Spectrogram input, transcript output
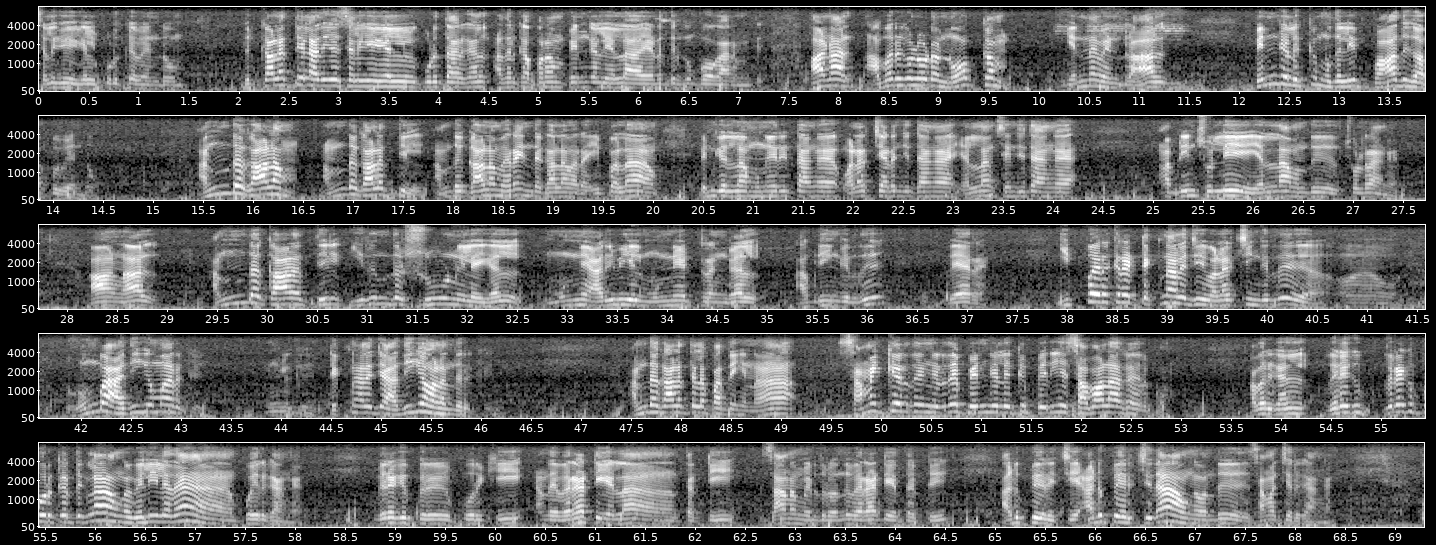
சலுகைகள் கொடுக்க வேண்டும். பிற்காலத்தில் அதிக சலுகைகள் கொடுத்தார்கள் அதற்கப்புறம் பெண்கள் எல்லா இடத்திற்கும் போக ஆரம்பித்து. ஆனால் அவர்களோட நோக்கம் என்னவென்றால் பெண்களுக்கு முதலில் பாதுகாப்பு வேண்டும். அந்த காலம் அந்த காலத்தில் அந்த காலம் வேற இந்த காலம் வேற இப்போல்லாம் பெண்கள்லாம் முன்னேறிட்டாங்க வளர்ச்சி அடைஞ்சிட்டாங்க எல்லாம் செஞ்சிட்டாங்க அப்படின்னு சொல்லி எல்லாம் வந்து சொல்கிறாங்க ஆனால் அந்த காலத்தில் இருந்த சூழ்நிலைகள் முன்னே அறிவியல் முன்னேற்றங்கள் அப்படிங்கிறது வேற. இப்போ இருக்கிற டெக்னாலஜி வளர்ச்சிங்கிறது ரொம்ப அதிகமாக இருக்குது டெக்னாலஜி அதிகம் வளர்ந்துருக்கு. அந்த காலத்தில் பார்த்தீங்கன்னா சமைக்கிறதுங்கிறதே பெண்களுக்கு பெரிய சவாலாக இருக்கும். அவர்கள் விறகு விறகு பொறுக்கிறதுக்கெலாம் அவங்க வெளியில் தான் போயிருக்காங்க. விறகு பெரு பொறுக்கி அந்த விராட்டியெல்லாம் தட்டி சாணம் எடுத்துகிட்டு வந்து விராட்டியை தட்டி அடுப்பு எரிச்சு அடுப்பு எரிச்சு தான் அவங்க வந்து சமைச்சிருக்காங்க.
